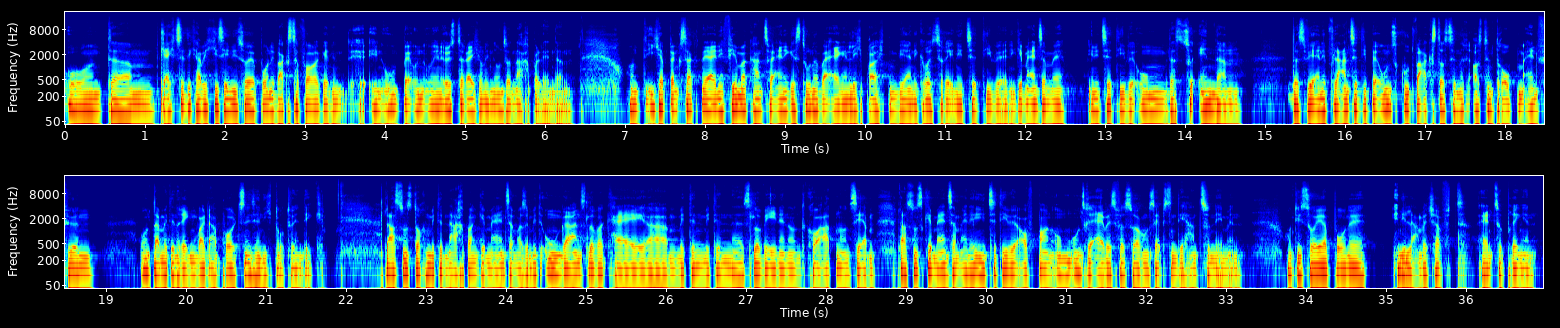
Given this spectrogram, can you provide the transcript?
Und ähm, gleichzeitig habe ich gesehen, die Sojabohne wächst hervorragend in, in, in, in Österreich und in unseren Nachbarländern. Und ich habe dann gesagt, naja, eine Firma kann zwar einiges tun, aber eigentlich bräuchten wir eine größere Initiative, eine gemeinsame Initiative, um das zu ändern. Dass wir eine Pflanze, die bei uns gut wächst, aus den, aus den Tropen einführen und damit den Regenwald abholzen, ist ja nicht notwendig. Lasst uns doch mit den Nachbarn gemeinsam, also mit Ungarn, Slowakei, äh, mit den, mit den äh, Slowenen und Kroaten und Serben, lasst uns gemeinsam eine Initiative aufbauen, um unsere Eiweißversorgung selbst in die Hand zu nehmen und die Sojabohne in die Landwirtschaft einzubringen.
